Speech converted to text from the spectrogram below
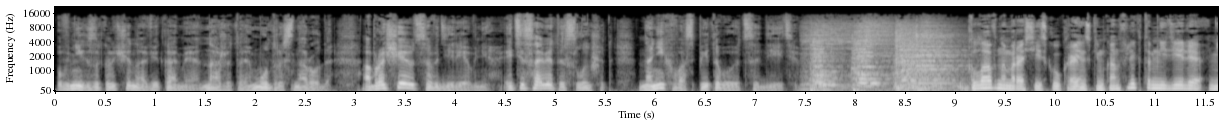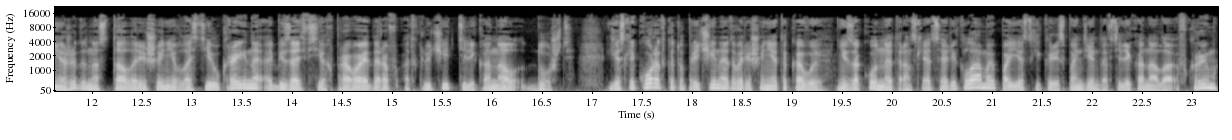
в них заключена веками нажитая мудрость народа, обращаются в деревне. Эти советы слышат, на них воспитываются дети. Главным российско-украинским конфликтом недели неожиданно стало решение властей Украины обязать всех провайдеров отключить телеканал «Дождь». Если коротко, то причины этого решения таковы. Незаконная трансляция рекламы, поездки корреспондентов телеканала в Крым,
